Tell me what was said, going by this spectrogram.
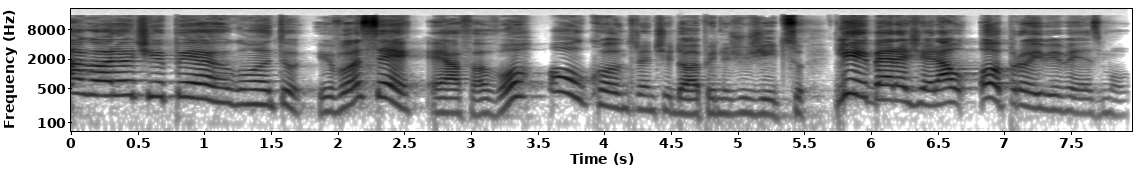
Agora eu te pergunto, e você é a favor ou contra antidoping no jiu-jitsu? Libera geral ou proíbe mesmo?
